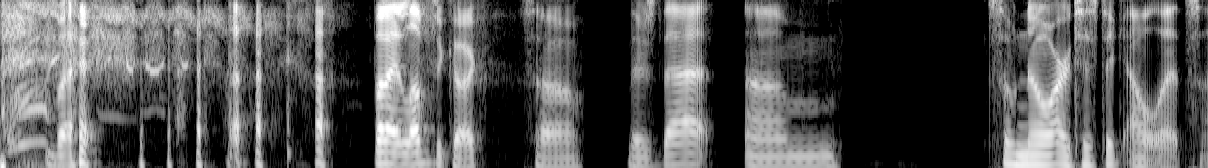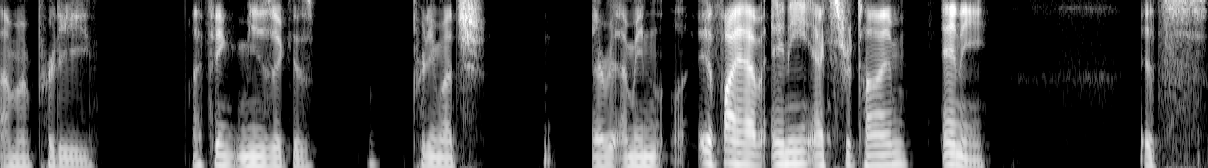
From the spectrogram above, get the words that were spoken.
But but I love to cook. So there's that. Um so no artistic outlets. I'm a pretty I think music is pretty much every I mean if I have any extra time, any it's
